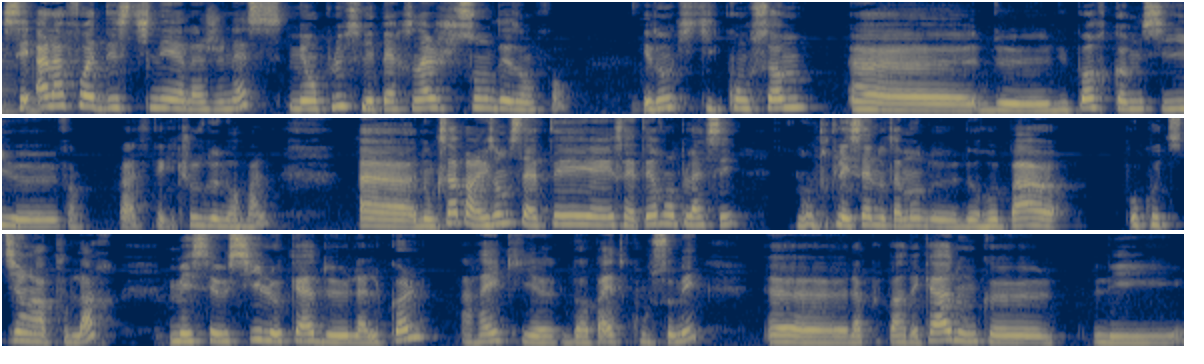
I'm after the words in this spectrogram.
C'est à la fois destiné à la jeunesse, mais en plus les personnages sont des enfants. Et donc qui consomment de, du porc comme si euh, enfin, voilà, c'était quelque chose de normal. Euh, donc ça, par exemple, ça a été, ça a été remplacé dans toutes les scènes, notamment de, de repas euh, au quotidien à Poudlard. Mais c'est aussi le cas de l'alcool, pareil, qui ne euh, doit pas être consommé euh, la plupart des cas. Donc euh, les,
